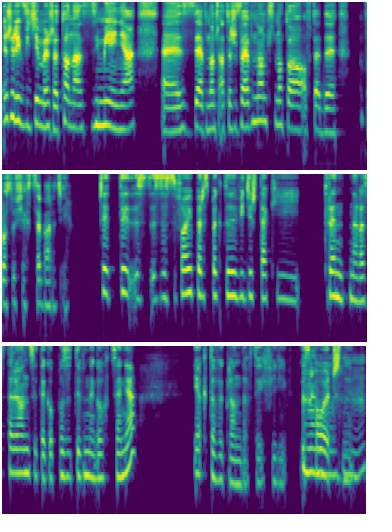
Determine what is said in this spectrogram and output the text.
Jeżeli widzimy, że to nas zmienia e, z zewnątrz, a też wewnątrz, no to wtedy po prostu się chce bardziej. Czy ty ze swojej perspektywy widzisz taki trend narastający tego pozytywnego chcenia? Jak to wygląda w tej chwili społecznie? Mm -hmm.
